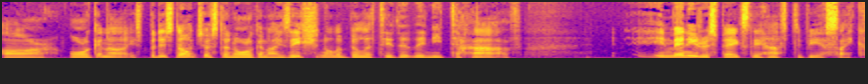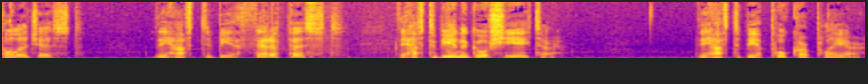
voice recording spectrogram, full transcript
are organised. But it's not just an organisational ability that they need to have. In many respects, they have to be a psychologist, they have to be a therapist, they have to be a negotiator, they have to be a poker player,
